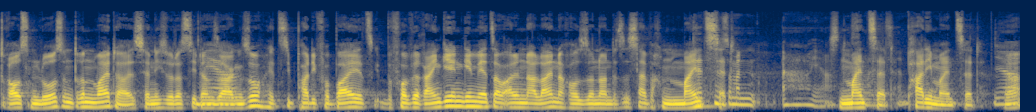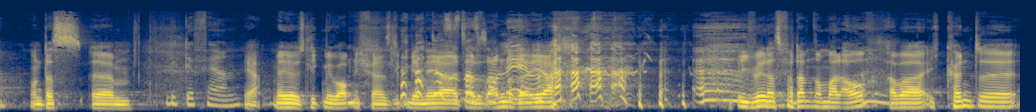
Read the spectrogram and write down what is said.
draußen los und drinnen weiter. Ist ja nicht so, dass die dann Ja. sagen, so, jetzt die Party vorbei, jetzt, bevor wir reingehen, gehen wir jetzt aber alle allein nach Hause, sondern das ist einfach ein Mindset. man, ah, ja. Das ist ein Mindset, Party-Mindset. Ja. Ja. Und das, ähm, Liegt dir fern. Ja, nee, es liegt mir überhaupt nicht fern. Es liegt mir näher als alles das andere. Problem. Ja. Ich will das verdammt nochmal auch, aber ich könnte,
